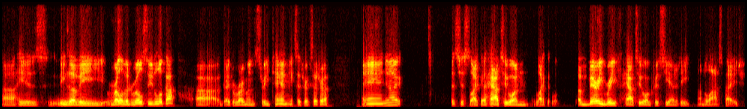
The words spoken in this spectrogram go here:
Uh, here's these are the relevant rules for you to look up. Uh, go to Romans three ten, etc., etc. And you know, it's just like a how-to on like a very brief how-to on Christianity on the last page.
